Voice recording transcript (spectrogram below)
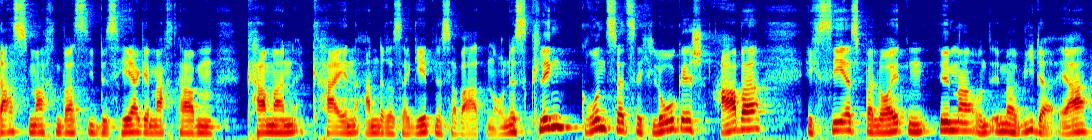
das machen, was sie bisher gemacht haben, kann man kein anderes Ergebnis erwarten. Und es klingt grundsätzlich logisch, aber Ich sehe es bei Leuten immer und immer wieder, ja.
